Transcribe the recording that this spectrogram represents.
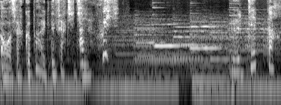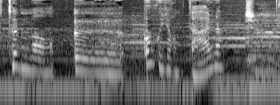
Ah, On va faire copain avec Nefertiti. Ah bah oui Le département euh, oriental me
